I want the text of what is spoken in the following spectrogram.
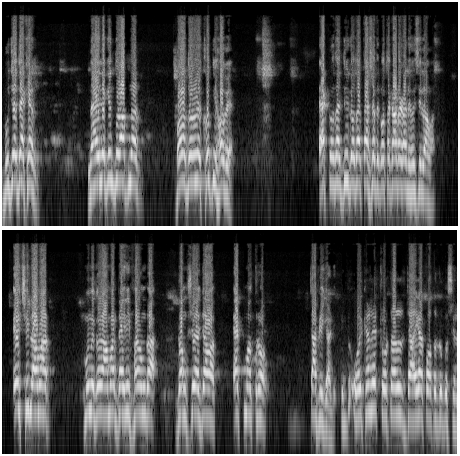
বুঝে দেখেন, নাইলে কিন্তু আপনার বড় ধরনের ক্ষতি হবে। এক কথা দুই কথা তার সাথে কথা কাটাকাটি হয়েছিল আমার। এই ছিল আমার, মনে করো, আমার ডায়েরি ফার্মটা ধ্বংস হয়ে যাওয়ার একমাত্র চাপি গাড়ি। কিন্তু ওইখানে টোটাল জায়গা কতটুকু ছিল?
